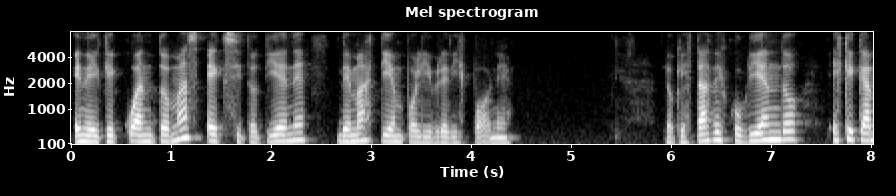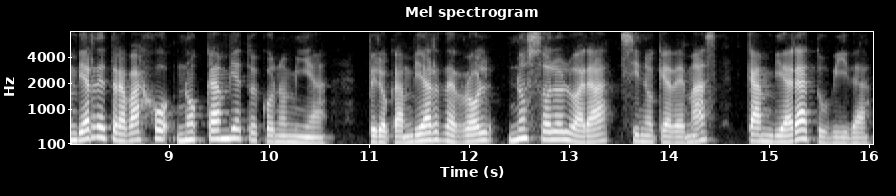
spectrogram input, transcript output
en el que cuanto más éxito tiene, de más tiempo libre dispone. Lo que estás descubriendo es que cambiar de trabajo no cambia tu economía, pero cambiar de rol no solo lo hará, sino que además cambiará tu vida.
